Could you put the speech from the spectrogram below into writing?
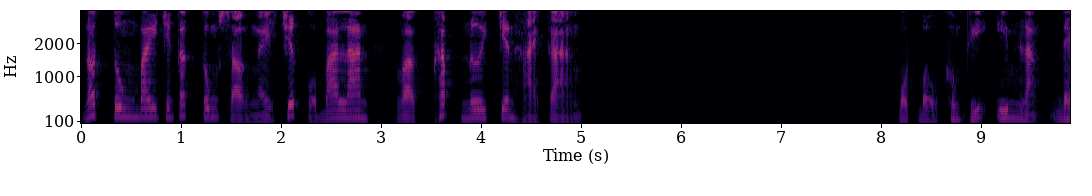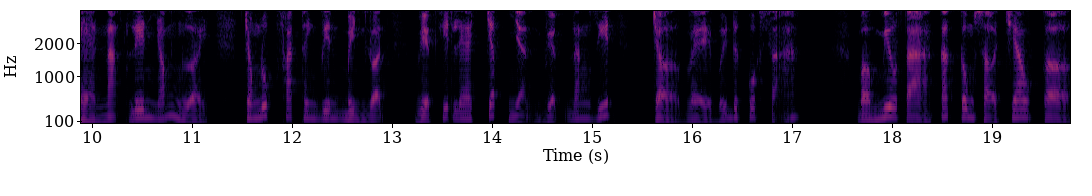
nó tung bay trên các công sở ngày trước của Ba Lan và khắp nơi trên hải cảng. Một bầu không khí im lặng đè nặng lên nhóm người trong lúc phát thanh viên bình luận việc Hitler chấp nhận việc đăng giết trở về với Đức Quốc xã và miêu tả các công sở treo cờ,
